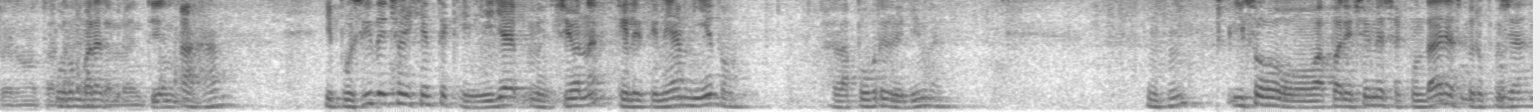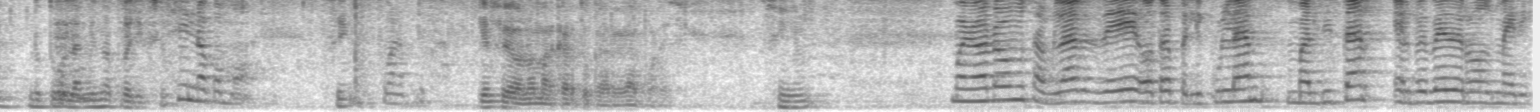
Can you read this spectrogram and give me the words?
Pero no toda fueron varias... lo entiende. Ajá. Y pues sí, de hecho hay gente que ella menciona que le tenía miedo a la pobre de Linda. Ujú. Hizo apariciones secundarias, pero pues ya no tuvo la misma proyección. Sí, no como Sí. Qué feo no marcar tu carrera por eso. sí. Bueno, ahora vamos a hablar de otra película, Maldita, El bebé de Rosemary,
